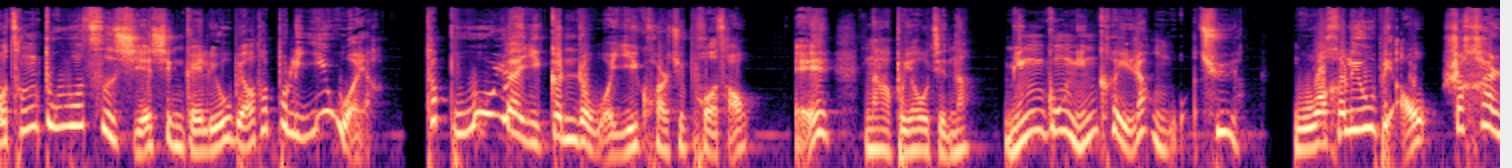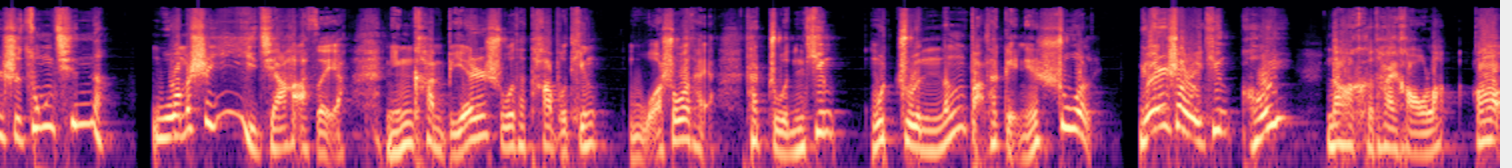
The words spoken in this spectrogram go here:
我曾多次写信给刘表，他不理我呀，他不愿意跟着我一块去破曹。哎，那不要紧呐，明公您可以让我去啊，我和刘表是汉室宗亲呐，我们是一家子呀。您看别人说他，他不听，我说他呀，他准听，我准能把他给您说来。袁绍一听，嘿，那可太好了啊，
